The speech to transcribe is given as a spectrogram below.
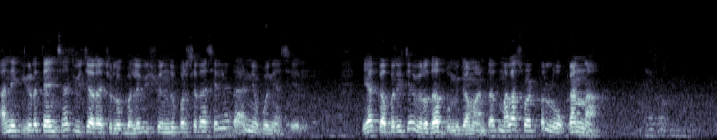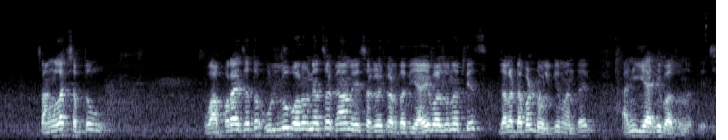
आणि एकीकडं त्यांच्याच विचाराचे लोक भले विश्व हिंदू परिषद असेल नाही तर अन्य कोणी असेल या कबरीच्या विरोधात भूमिका मांडतात. मला असं वाटतं लोकांना चांगला शब्द वापरायचं तर उल्लू बनवण्याचं काम हे सगळे करतात. याही बाजूनं तेच ज्याला डबल ढोलकी म्हणता येईल आणि याही बाजूनं तेच.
